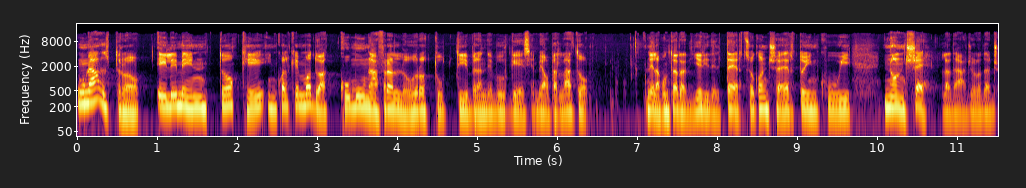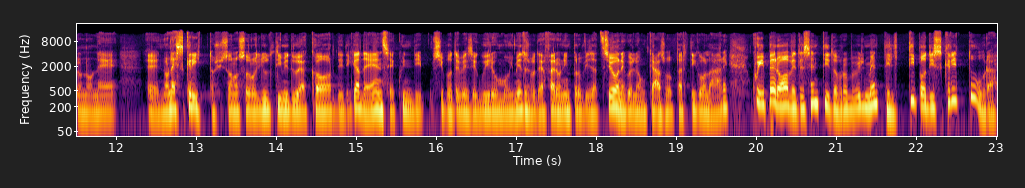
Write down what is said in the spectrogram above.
un altro elemento che in qualche modo accomuna fra loro tutti i brandeburghesi. Abbiamo parlato nella puntata di ieri del terzo concerto in cui non c'è l'adagio, l'adagio non è, eh, non è, scritto, ci sono solo gli ultimi due accordi di cadenza e quindi si poteva eseguire un movimento, si poteva fare un'improvvisazione, quello è un caso particolare. Qui però avete sentito probabilmente il tipo di scrittura.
